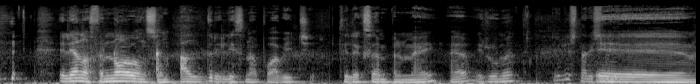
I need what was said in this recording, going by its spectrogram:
Eliana, för någon som aldrig lyssnar på Avicii. Till exempel mig här i rummet. Du lyssnar i smyg. Eh,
